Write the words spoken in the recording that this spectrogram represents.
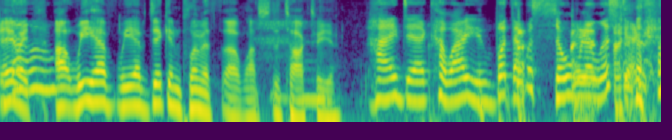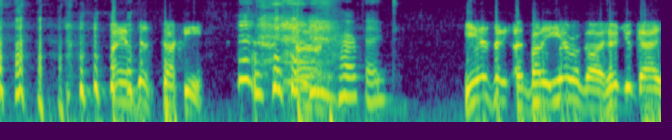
anyway, uh, we have we have Dick in Plymouth uh, wants to talk to you. Hi, Dick. How are you? But that was so I am- realistic. I am just Ducky. Perfect. Years about a year ago, I heard you guys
